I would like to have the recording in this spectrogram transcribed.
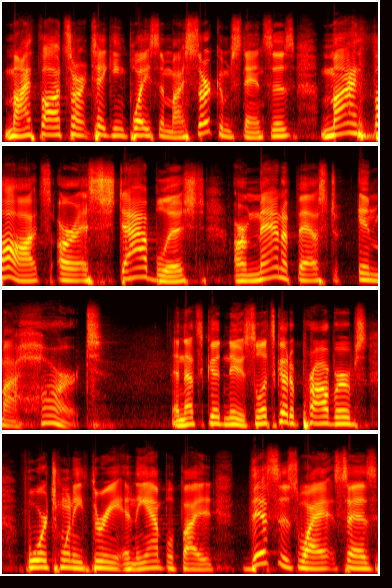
My thoughts aren't taking place in my circumstances. My thoughts are established, are manifest in my heart. And that's good news. So let's go to Proverbs 4:23 in the amplified. This is why it says,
